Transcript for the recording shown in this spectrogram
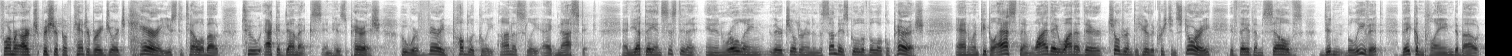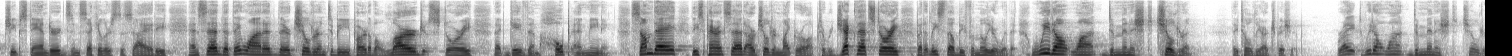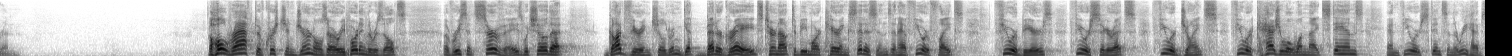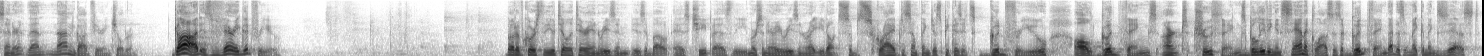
Former Archbishop of Canterbury, George Carey, used to tell about two academics in his parish who were very publicly, honestly agnostic, and yet they insisted in enrolling their children in the Sunday school of the local parish. And when people asked them why they wanted their children to hear the Christian story, if they themselves didn't believe it, they complained about cheap standards in secular society and said that they wanted their children to be part of a large story that gave them hope and meaning. Someday, these parents said, our children might grow up to reject that story, but at least they'll be familiar with it. We don't want diminished children, they told the Archbishop right? We don't want diminished children. A whole raft of Christian journals are reporting the results of recent surveys which show that God fearing children get better grades, turn out to be more caring citizens, and have fewer fights, fewer beers, fewer cigarettes, fewer joints, fewer casual one night stands, and fewer stints in the rehab center than non God fearing children. God is very good for you. But of course, the utilitarian reason is about as cheap as the mercenary reason, right? You don't subscribe to something just because it's good for you. All good things aren't true things. Believing in Santa Claus is a good thing, that doesn't make him exist.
